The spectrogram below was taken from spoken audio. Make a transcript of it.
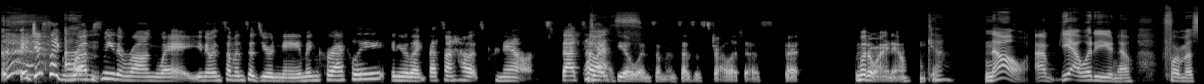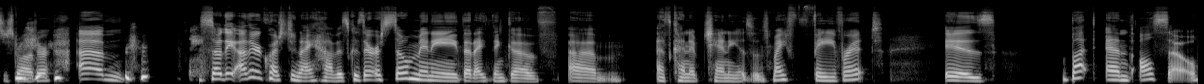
It just like rubs um, me the wrong way, you know, when someone says your name incorrectly and you're like, that's not how it's pronounced. That's how yes. I feel when someone says astrologist. But what do I know? Yeah. No, um, yeah. What do you know? Foremost astrologer. um, so the other question I have is because there are so many that I think of um, as kind of Chaniisms. My favorite is but and also.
